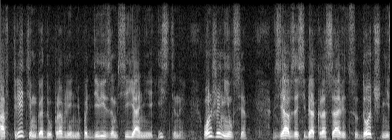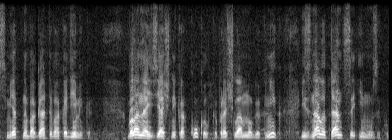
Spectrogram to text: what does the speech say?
А в третьем году правления под девизом «Сияние истины» он женился, взяв за себя красавицу, дочь несметно богатого академика. Была она изящной, как куколка, прочла много книг и знала танцы и музыку.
